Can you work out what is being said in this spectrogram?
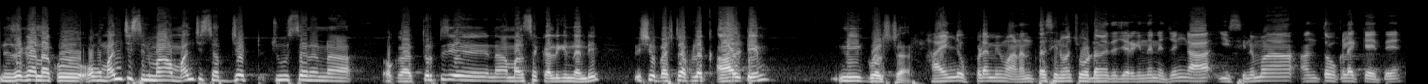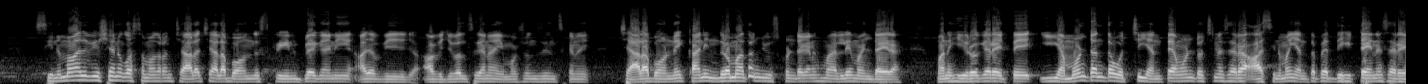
నిజంగా నాకు ఒక మంచి సినిమా మంచి సబ్జెక్ట్ చూసానన్న ఒక తృప్తి నా మనసు కలిగిందండి. Wish best of luck all team మీ గోల్డ్ స్టార్ హాయ్ అండి ఇప్పుడే మేము అనంత సినిమా చూడడం అయితే జరిగింది. నిజంగా ఈ సినిమా అంత ఒక లెక్క అయితే సినిమా విషయానికి వస్తే మాత్రం చాలా చాలా బాగుంది. స్క్రీన్ ప్లే కానీ ఆ విజువల్స్ కానీ ఆ ఎమోషన్ సీన్స్ కానీ చాలా బాగున్నాయి. కానీ ఇందులో మాత్రం చూసుకుంటే కనుక మళ్ళీ మన డైరా మన హీరో గారు అయితే ఈ అమౌంట్ అంతా వచ్చి ఎంత అమౌంట్ వచ్చినా సరే ఆ సినిమా ఎంత పెద్ద హిట్ అయినా సరే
